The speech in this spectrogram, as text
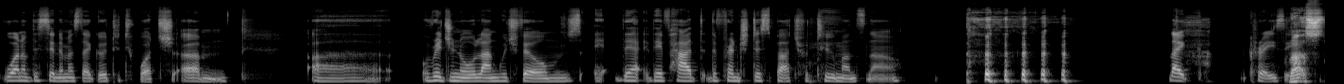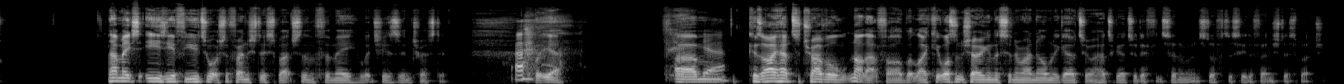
one of the cinemas that I go to to watch um, uh, original language films, eh, they they've had the French Dispatch for two months now. Like crazy. That's that makes it easier for you to watch the French Dispatch than for me, which is interesting. But yeah, Um, Yeah. Because I had to travel not that far, but like it wasn't showing in the cinema I normally go to. I had to go to a different cinema and stuff to see the French Dispatch.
